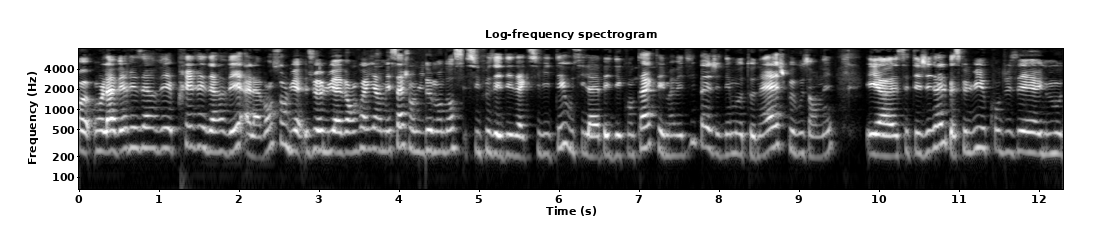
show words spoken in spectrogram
Euh, on l'avait réservé, pré-réservé à l'avance. je lui avais envoyé un message en lui demandant s'il faisait des activités ou s'il avait des contacts. Et il m'avait dit, bah, j'ai des motoneiges, je peux vous emmener. Et euh, c'était génial parce que lui, conduisait une,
